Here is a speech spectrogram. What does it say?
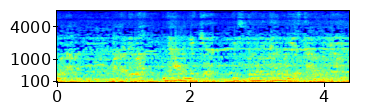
يحكم الأمر مغاربة دعم مكة يستولون ويستعمرون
